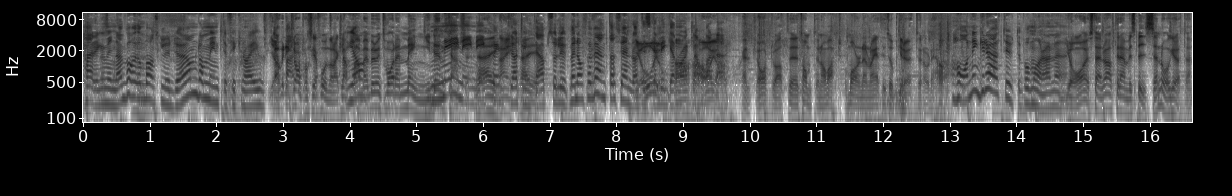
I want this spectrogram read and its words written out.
Herregud, mina barn barn skulle dö om de inte fick några julklappar. Ja, men det är klart de ska få några klappar, Ja. men det behöver inte vara den mängden Nej, kanske. nej, nej, Nej, självklart nej, inte. Absolut. Men de förväntar sig ändå att det Jo, ska jo. ligga några Ja, klappar ja, där. Självklart och att eh, tomten har varit på morgonen och ätit upp gröten och det här. Har ni gröt ute på morgonen? Ja, jag ställer alltid den vid spisen då, gröten.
